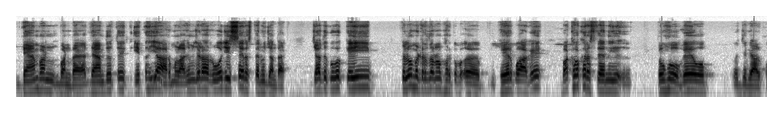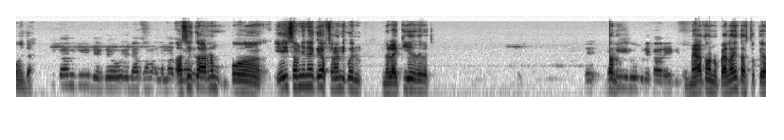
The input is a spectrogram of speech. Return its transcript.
ਡੈਮ ਬਣ ਬਣਦਾ ਹੈ ਡੈਮ ਦੇ ਉੱਤੇ 1000 ਮੁਲਾਜ਼ਮ ਜਿਹੜਾ ਰੋਜ਼ ਇਸੇ ਰਸਤੇ ਨੂੰ ਜਾਂਦਾ ਜਦ ਕੋ ਕਈ ਕਿਲੋਮੀਟਰ ਦਾ ਉਹਨਾਂ ਫ਼ਰਕ ਫੇਰ ਪਾ ਕੇ ਵੱਖ-ਵੱਖ ਰਸਤਿਆਂ ਦੀ ਤੋਂ ਹੋ ਕੇ ਉਹ ਜਗਿਆਲ ਪਹੁੰਚਦਾ ਕਾਰਨ ਕੀ ਦੇਖਦੇ ਹੋ? ਇਹਦਾ ਸਮਾਂ ਲੰਮਾ ਸਮਾਂ ਅਸੀਂ ਕਾਰਨ ਇਹੀ ਸਮਝਨੇ ਹਾਂ ਕਿ ਅਫਸਰਾਂ ਦੀ ਕੋਈ ਨਲਾਇਕੀ ਹੈ ਇਹਦੇ ਵਿੱਚ। ਤੇ ਕੀ ਰੂਪ ਰੇਖਾ ਰਹੇਗੀ। ਮੈਂ ਤੁਹਾਨੂੰ ਪਹਿਲਾਂ ਹੀ ਦੱਸ ਚੁੱਕਿਆ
